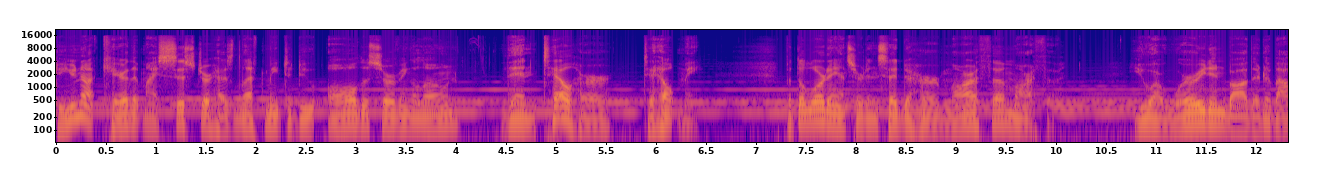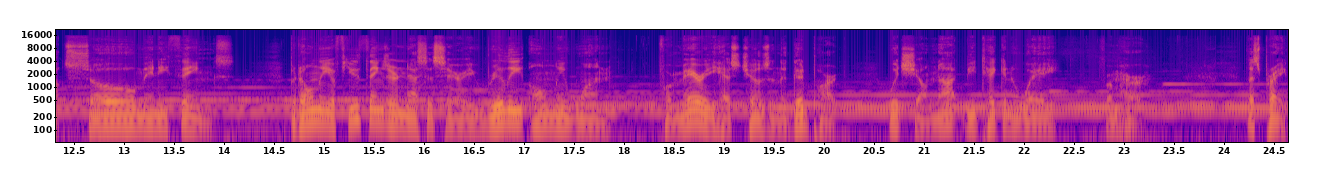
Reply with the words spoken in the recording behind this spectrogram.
do you not care that my sister has left me to do all the serving alone? Then tell her to help me. But the Lord answered and said to her, Martha, Martha, you are worried and bothered about so many things, but only a few things are necessary, really only one. For Mary has chosen the good part, which shall not be taken away from her. Let's pray.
